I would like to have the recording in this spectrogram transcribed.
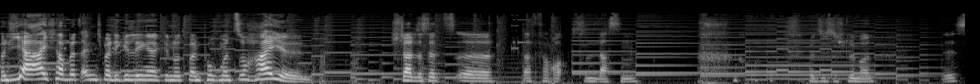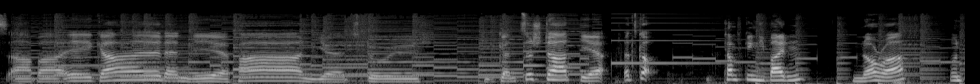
Und ja, ich habe jetzt eigentlich mal die Gelegenheit genutzt, mein Pokémon zu heilen. Statt es jetzt, äh, da verrotten zu lassen. Hört sich so schlimm an. Ist aber egal, denn wir fahren jetzt durch die ganze Stadt. Yeah, let's go. Kampf gegen die beiden. Nora und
